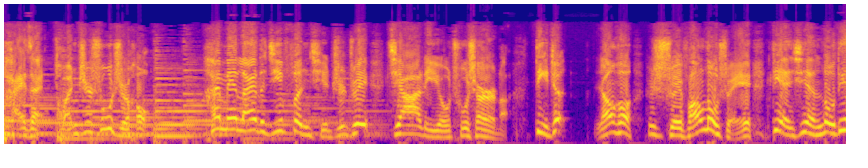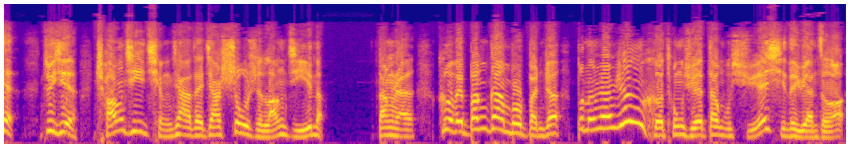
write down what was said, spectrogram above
排在团支书之后，还没来得及奋起直追，家里又出事了，地震，然后水房漏水，电线漏电，最近长期请假在家收拾狼藉呢。当然，各位班干部本着不能让任何同学耽误学习的原则，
